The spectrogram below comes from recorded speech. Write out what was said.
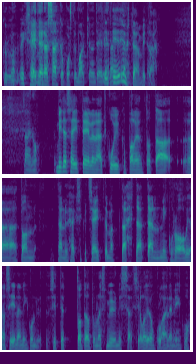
kyllä. Miksi ei tehdä mitään? sähköpostimarkkinointia, ei, ei tehdä ei mitään. yhtään mitään. Ja. Näin on. Mitä sä teillä näet, kuinka paljon tota, ton, tämän 97 tai tämän niin kuin, rooli on siinä niin kuin, sitten toteutuneessa myynnissä, että siellä on jonkunlainen niin kuin,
